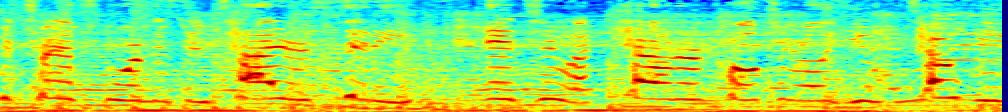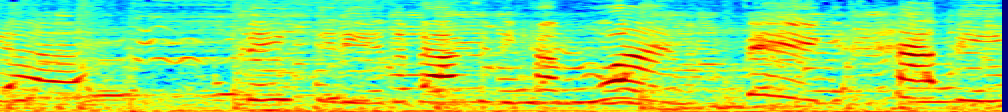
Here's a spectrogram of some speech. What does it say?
to transform this entire city into a countercultural utopia. Bay City is about to become one big, happy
